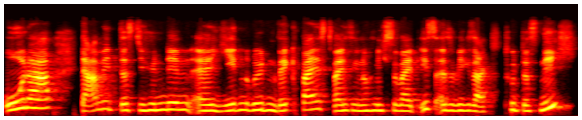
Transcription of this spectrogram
oder damit, dass die Hündin äh, jeden Rüden wegbeißt, weil sie noch nicht so weit ist. Also wie gesagt, tut das nicht.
